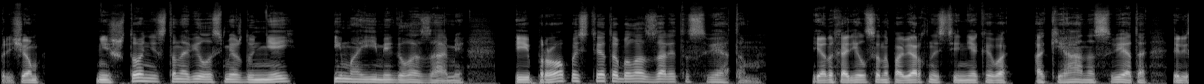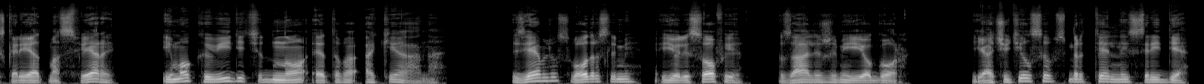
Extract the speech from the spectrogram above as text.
причем ничто не становилось между ней и моими глазами, и пропасть эта была залита светом. Я находился на поверхности некоего океана света, или скорее атмосферы, и мог видеть дно этого океана. Землю с водорослями, ее лесов и залежами ее гор. Я очутился в смертельной среде,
